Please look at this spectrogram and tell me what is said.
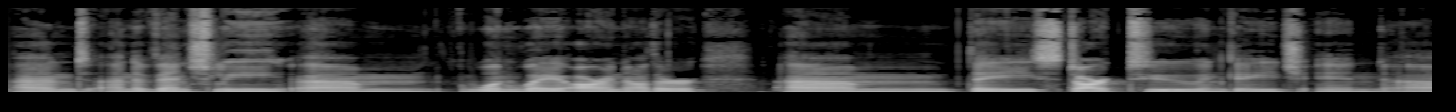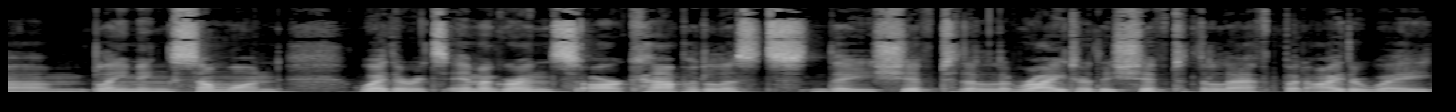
and and eventually, um, one way or another, um, they start to engage in um, blaming someone, whether it's immigrants or capitalists. They shift to the right or they shift to the left, but either way,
